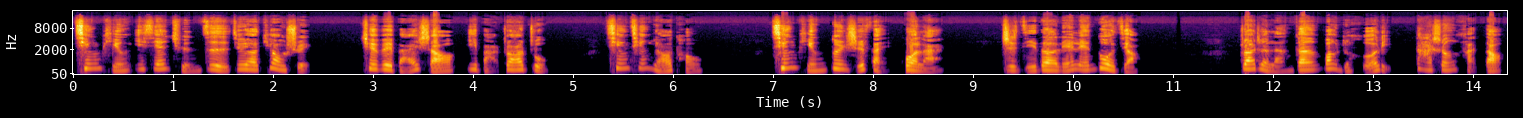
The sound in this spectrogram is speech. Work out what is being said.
清平一掀裙子就要跳水，却被白芍一把抓住，轻轻摇头。清平顿时反应过来，只急得连连跺脚，抓着栏杆望着河里，大声喊道：“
